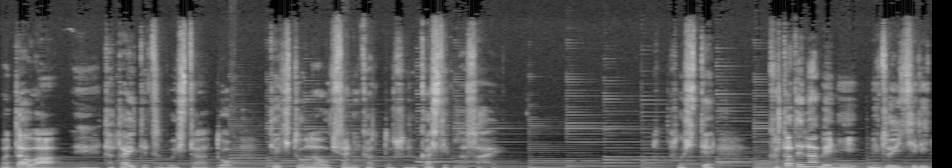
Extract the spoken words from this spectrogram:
または、えー、叩いて潰した後、適当な大きさにカットするかしてください。そして、片手鍋に水1リッ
